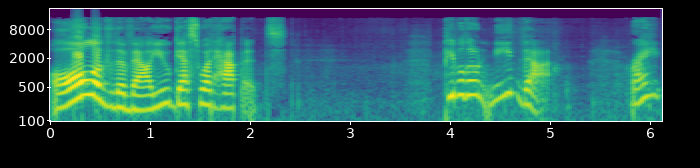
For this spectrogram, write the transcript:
all of the value, guess what happens? People don't need that, right?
